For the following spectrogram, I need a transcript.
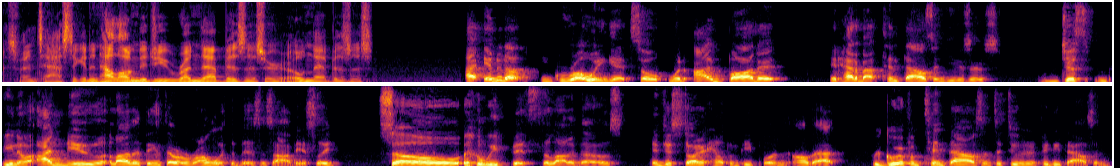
That's fantastic. And then how long did you run that business or own that business? I ended up growing it. So when I bought it, it had about 10,000 users. Just, you know, I knew a lot of the things that were wrong with the business, obviously. So we fixed a lot of those and just started helping people and all that we grew it from 10,000 to 250,000.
